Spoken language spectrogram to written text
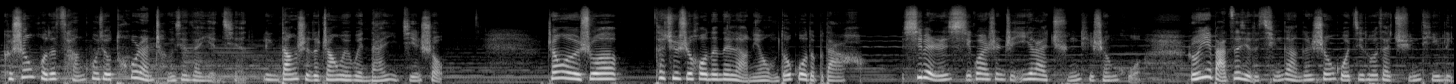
可生活的残酷就突然呈现在眼前，令当时的张伟伟难以接受。”张伟伟说：“他去世后的那两年，我们都过得不大好。西北人习惯甚至依赖群体生活，容易把自己的情感跟生活寄托在群体里。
